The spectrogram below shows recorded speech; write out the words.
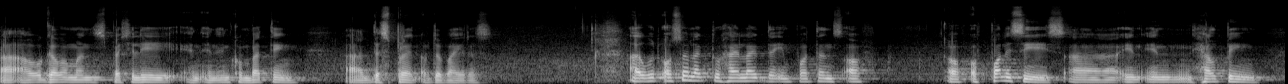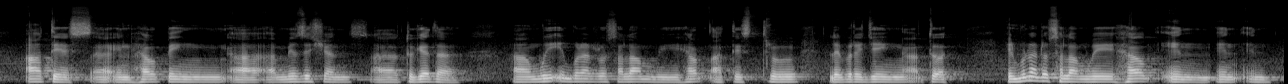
uh, our government, especially in, in, in combating uh, the spread of the virus. I would also like to highlight the importance of of, of policies uh, in in helping artists, uh, in helping uh, musicians together. Um, we in Brunei Darussalam we help artists through leveraging to in Brunei Darussalam we help in in in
